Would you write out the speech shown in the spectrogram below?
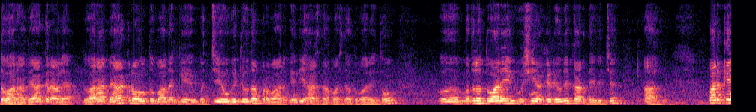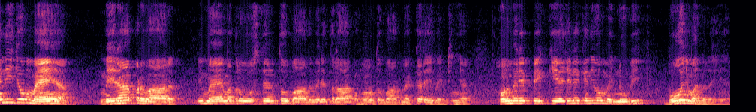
ਦੁਬਾਰਾ ਵਿਆਹ ਕਰਾ ਲਿਆ। ਦੁਬਾਰਾ ਵਿਆਹ ਕਰਾਉਣ ਤੋਂ ਬਾਅਦ ਅੱਗੇ ਬੱਚੇ ਹੋ ਗਏ ਤੇ ਉਹਦਾ ਪਰਿਵਾਰ ਕਹਿੰਦੀ ਹੱਸਦਾ ਬਸਦਾ ਦੁਬਾਰੇ ਤੋਂ ਮਤਲਬ ਦੁਬਾਰੇ ਖੁਸ਼ੀਆਂ ਖੇੜੇ ਉਹਦੇ ਘਰ ਦੇ ਵਿੱਚ ਆ ਗਏ। ਪਰ ਕਹਿੰਦੀ ਜੋ ਮੈਂ ਆ, ਮੇਰਾ ਪਰਿਵਾਰ ਵੀ ਮੈਂ ਮਤਲਬ ਉਸ ਦਿਨ ਤੋਂ ਬਾਅਦ ਮੇਰੇ ਤਲਾਕ ਹੋਣ ਤੋਂ ਬਾਅਦ ਮੈਂ ਘਰੇ ਬੈਠੀ ਆ। ਹੁਣ ਮੇਰੇ ਪੇਕੇ ਆ ਜਿਹੜੇ ਕਹਿੰਦੀ ਉਹ ਮੈਨੂੰ ਵੀ ਬੋਝ ਮੰਨ ਰਹੇ ਆ।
